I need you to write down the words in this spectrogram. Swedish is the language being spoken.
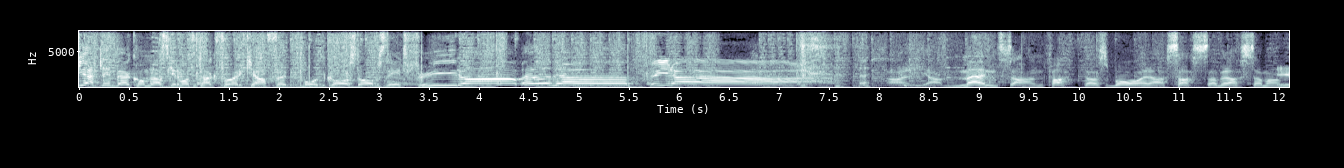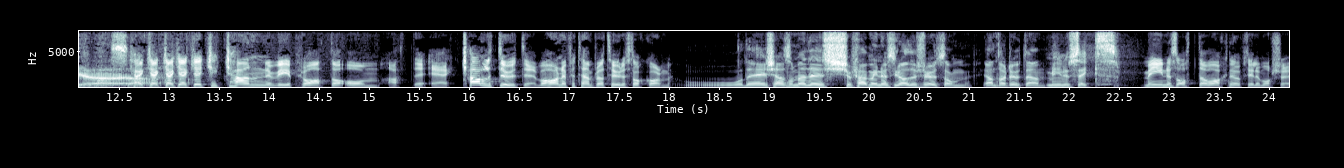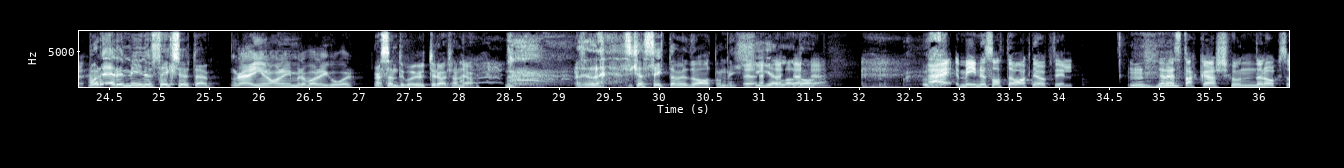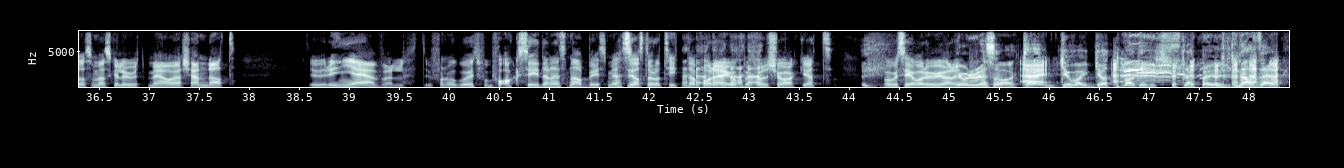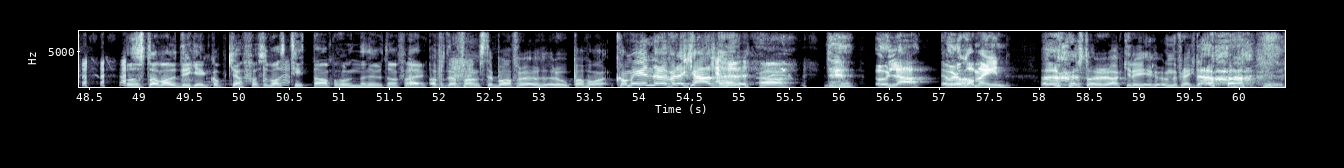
Hjärtligt välkomna ska ni vara till Tack för kaffet podcast avsnitt fyra. Fyra! Jajamensan, fattas bara sassa brassa mandelmassa. Ka- ka- ka- ka- ka- Kan vi prata om att det är kallt ute? Vad har ni för temperatur i Stockholm? Och det känns som att det är 25 minusgrader ser det ut som. Jag har inte varit ute än. Minus sex. Minus åtta vaknade jag upp till i morse. Var det, är det minus 6 ute? Nej, ingen aning, men det var det igår. Jag ska inte gå ut idag kände jag. Alltså, Jag ska sitta vid datorn hela dagen. Nej, minus åtta vaknade jag upp till. Den där stackars hunden också som jag skulle ut med och jag kände att du är en jävel. Du får nog gå ut på baksidan en snabbis medan jag står och tittar på dig uppe från köket. Får vi se vad du gör. Gjorde du så? Kan, Nej. Gud vad gött bara typ släppa ut den så här. Och så står man och dricker en kopp kaffe och så bara tittar man på hunden utanför. Öppna fönster bara för att ropa på. Kom in nu för det är kallt här! Ja. Ulla, jag vill du komma in? Står och röker i- under fläkten.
